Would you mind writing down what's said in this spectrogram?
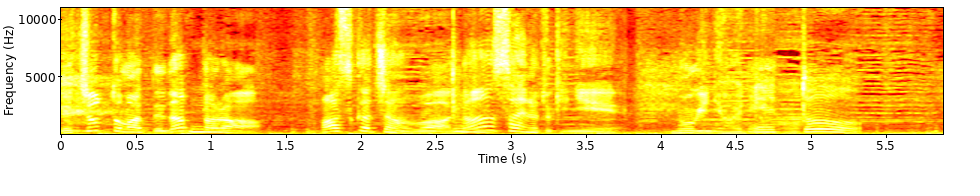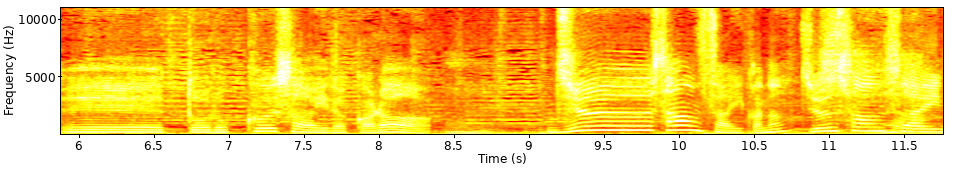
ええちょっと待ってだったら、アスカちゃんは何歳の時に乃木に入ったの？えっとえーっと6歳だからうん。13歳かな？13歳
